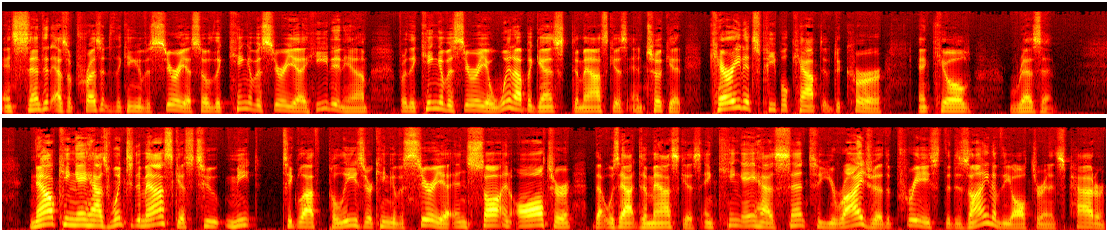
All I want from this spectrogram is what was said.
and sent it as a present to the king of Assyria. So the king of Assyria heeded him, for the king of Assyria went up against Damascus and took it, carried its people captive to Kir, and killed Rezin. Now King Ahaz went to Damascus to meet Tiglath-Pileser, king of Assyria, and saw an altar that was at Damascus. And King Ahaz sent to Urijah the priest the design of the altar and its pattern,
